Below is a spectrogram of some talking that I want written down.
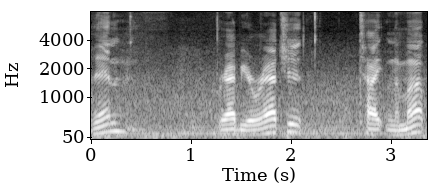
Then grab your ratchet, tighten them up.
